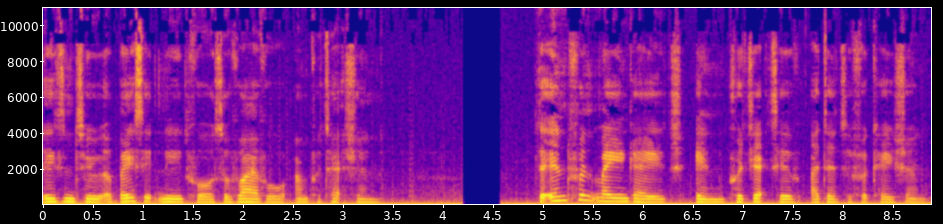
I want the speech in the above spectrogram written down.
leading to a basic need for survival and protection. The infant may engage in projective identification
